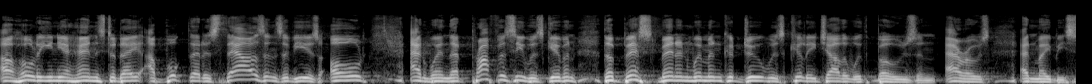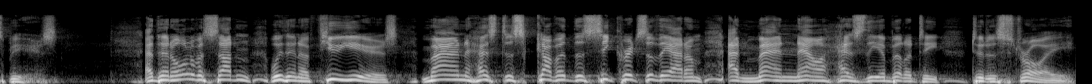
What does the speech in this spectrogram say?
are holding in your hands today, a book that is thousands of years old. And when that prophecy was given, the best men and women could do was kill each other with bows and arrows and maybe spears. And then all of a sudden, within a few years, man has discovered the secrets of the atom, and man now has the ability to destroy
